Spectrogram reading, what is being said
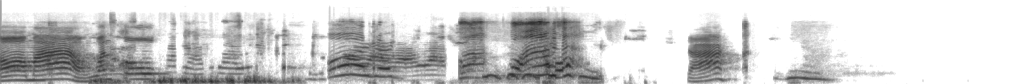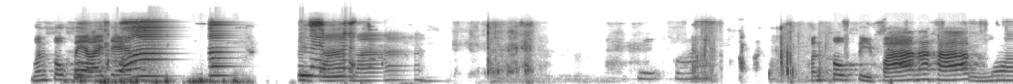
ต่อมาวันศุกร์โอ้ยเดี๋ยวกูอ้าวเลยจ้าวันศุกร์สีอะไรเจมส์ ฟ้ามาวันศุกสีฟ้านะครับม่วง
